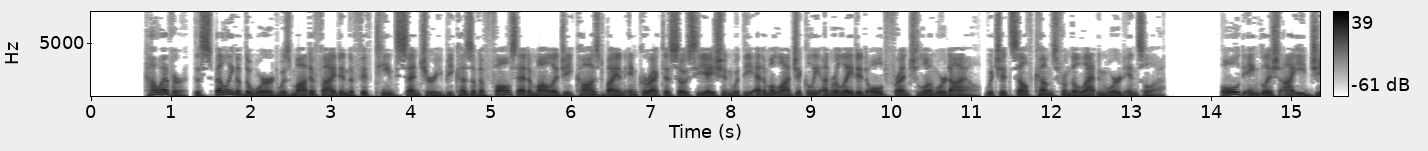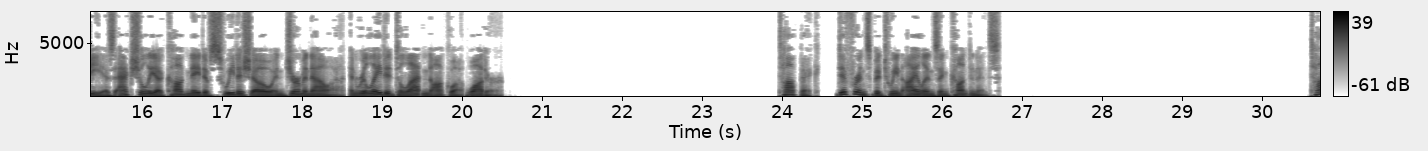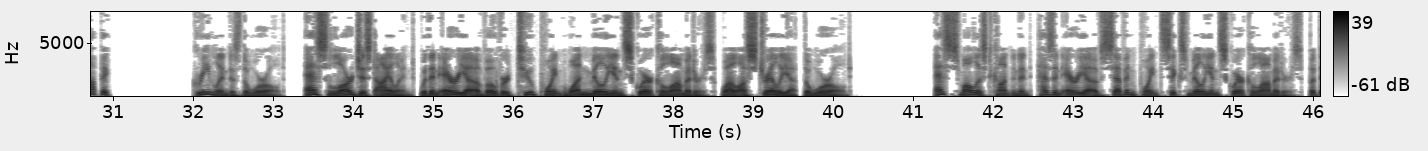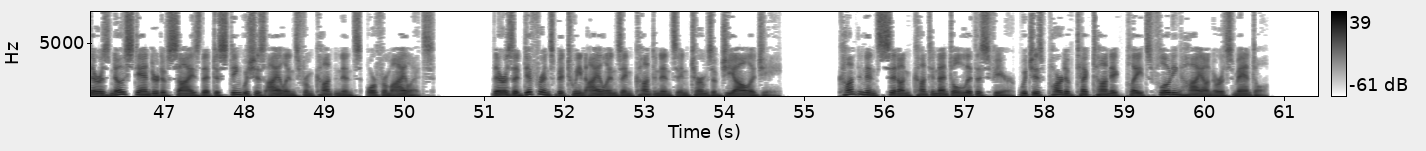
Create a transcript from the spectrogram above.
However, the spelling of the word was modified in the 15th century because of a false etymology caused by an incorrect association with the etymologically unrelated Old French loanword isle, which itself comes from the Latin word insula. Old English ieg is actually a cognate of Swedish o and German aua, and related to Latin aqua water. Difference between islands and continents Greenland is the world's largest island, with an area of over 2.1 million square kilometres, while Australia, the world's smallest continent, has an area of 7.6 million square kilometres, but there is no standard of size that distinguishes islands from continents, or from islets. There is a difference between islands and continents in terms of geology. Continents sit on continental lithosphere, which is part of tectonic plates floating high on Earth's mantle.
